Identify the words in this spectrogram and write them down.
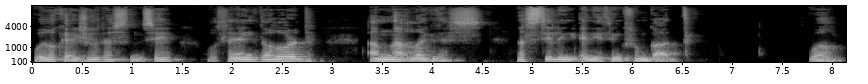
We look at Judas and say, Well, thank the Lord, I'm not like this, not stealing anything from God. Well,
